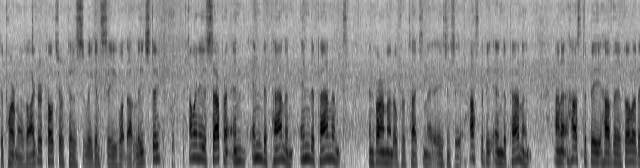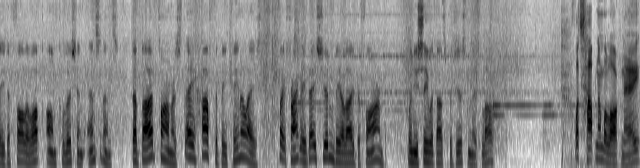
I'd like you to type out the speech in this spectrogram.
Department of Agriculture because we can see what that leads to. And we need a separate in, independent, independent environmental protection agency. It has to be independent and it has to be have the ability to follow up on pollution incidents. The bad farmers, they have to be penalised. Quite frankly, they shouldn't be allowed to farm when you see what that's produced in this loch. What's happening with Lough Neagh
